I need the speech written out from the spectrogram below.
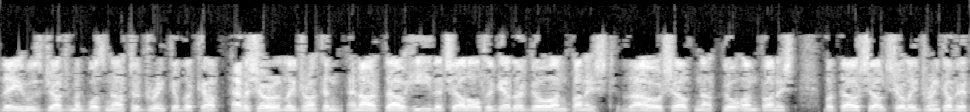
they whose judgment was not to drink of the cup have assuredly drunken, and art thou he that shall altogether go unpunished? Thou shalt not go unpunished, but thou shalt surely drink of it.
